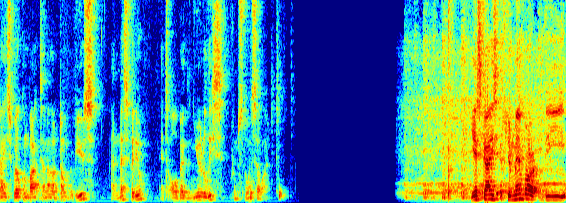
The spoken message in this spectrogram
guys, welcome back to another Dunc Reviews and in this video it's all about the new release from Stone Sour. Yes guys, if you remember the,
